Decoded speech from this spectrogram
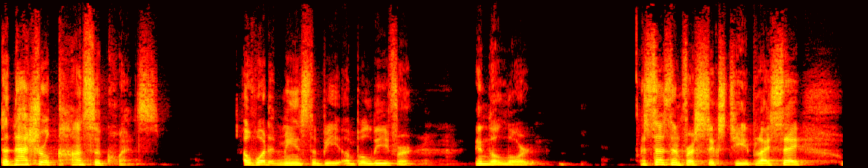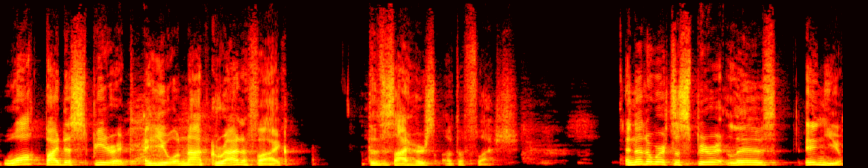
the natural consequence of what it means to be a believer in the Lord. It says in verse 16, but I say, walk by the Spirit, and you will not gratify the desires of the flesh. In other words, the Spirit lives in you.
